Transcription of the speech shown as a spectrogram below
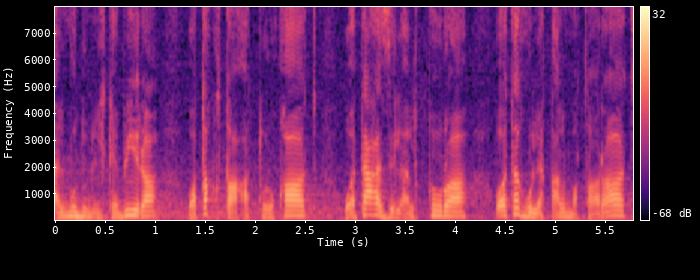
المدن الكبيرة وتقطع الطرقات وتعزل القرى وتغلق المطارات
